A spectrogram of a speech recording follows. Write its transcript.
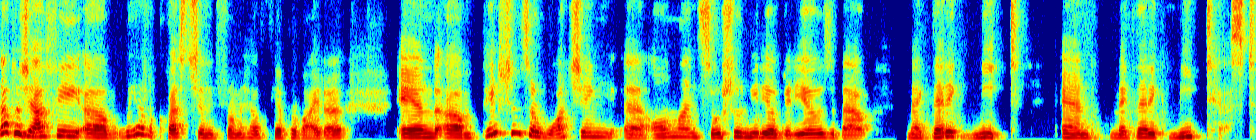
Dr. Jaffe, uh, we have a question from a healthcare provider. And um, patients are watching uh, online social media videos about magnetic meat and magnetic meat test.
